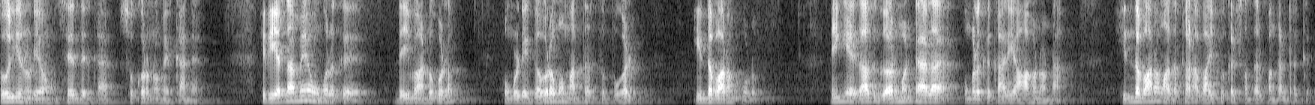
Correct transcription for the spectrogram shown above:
சூரியனுடையும் சேர்ந்து இருக்கார். சுக்கிரனும் இருக்காங்க. இது எல்லாமே உங்களுக்கு தெய்வ அனுகூலம் உங்களுடைய கௌரவம் அந்தஸ்து புகழ் இந்த வாரம் கூடும். நீங்கள் ஏதாவது கவர்மெண்ட்டால் உங்களுக்கு காரியம் ஆகணும்னா இந்த வாரம் அதற்கான வாய்ப்புகள் சந்தர்ப்பங்கள் இருக்குது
